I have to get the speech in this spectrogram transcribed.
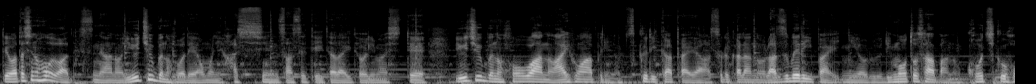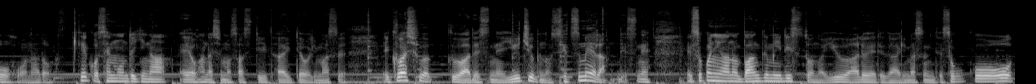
で私の方はですねあの YouTube の方で主に発信させていただいておりまして YouTube の方はあの iPhone アプリの作り方やそれれからのラズベリーパイによるリモートサーバーの構築方法など結構専門的なお話もさせていただいております。詳しくはですね YouTube の説明欄ですね。そこにあの番組リストの URL がありますんでそこを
